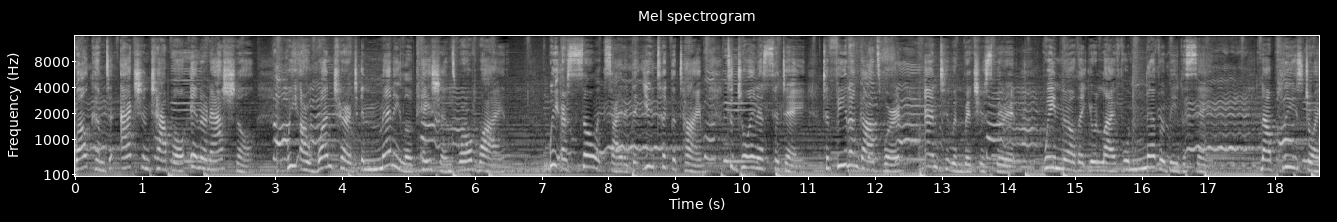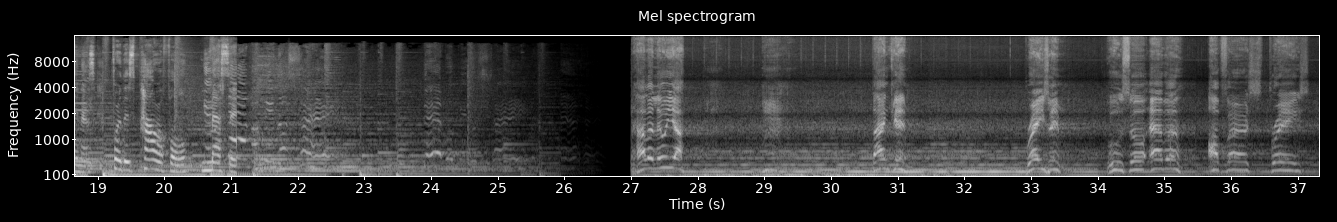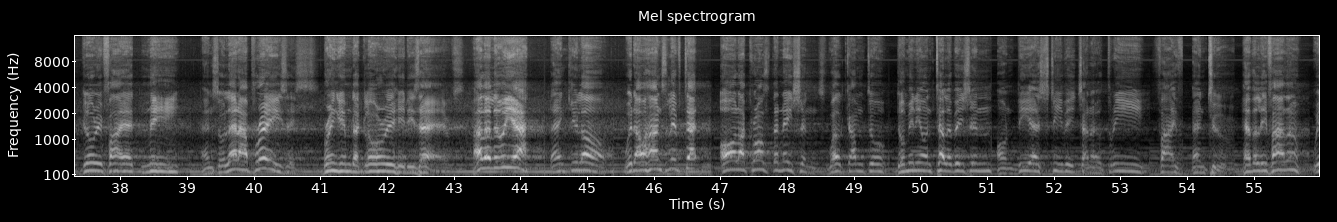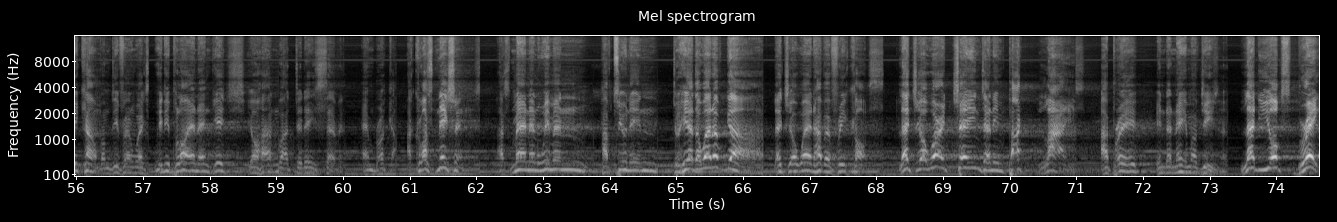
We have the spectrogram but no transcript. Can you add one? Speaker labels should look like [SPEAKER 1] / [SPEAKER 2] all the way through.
[SPEAKER 1] Welcome to Action Chapel International. We are one church in many locations worldwide. We are so excited that you took the time to join us today to feed on God's Word and to enrich your spirit. We know that your life will never be the same. Now, please join us for this powerful message.
[SPEAKER 2] Praise Him. Whosoever offers praise glorifieth me. And so let our praises bring Him the glory He deserves. Hallelujah. Thank you, Lord. With our hands lifted, all across the nations. Welcome to Dominion Television on DSTV channel 3, 5, and 2. Heavenly Father, we come from different works. We deploy and engage your hand for today's service and broadcast across nations as men and women have tuned in to hear the word of God. Let your word have a free course. Let your word change and impact lives. I pray in the name of Jesus. Let yokes break.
